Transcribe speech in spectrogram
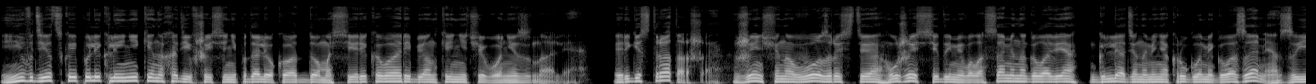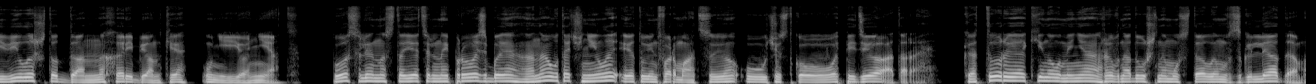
И в детской поликлинике, находившейся неподалеку от дома Серикова, о ничего не знали. Регистраторша, женщина в возрасте, уже с седыми волосами на голове, глядя на меня круглыми глазами, заявила, что данных о ребенке у нее нет. После настоятельной просьбы она уточнила эту информацию у участкового педиатра, который окинул меня равнодушным усталым взглядом,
